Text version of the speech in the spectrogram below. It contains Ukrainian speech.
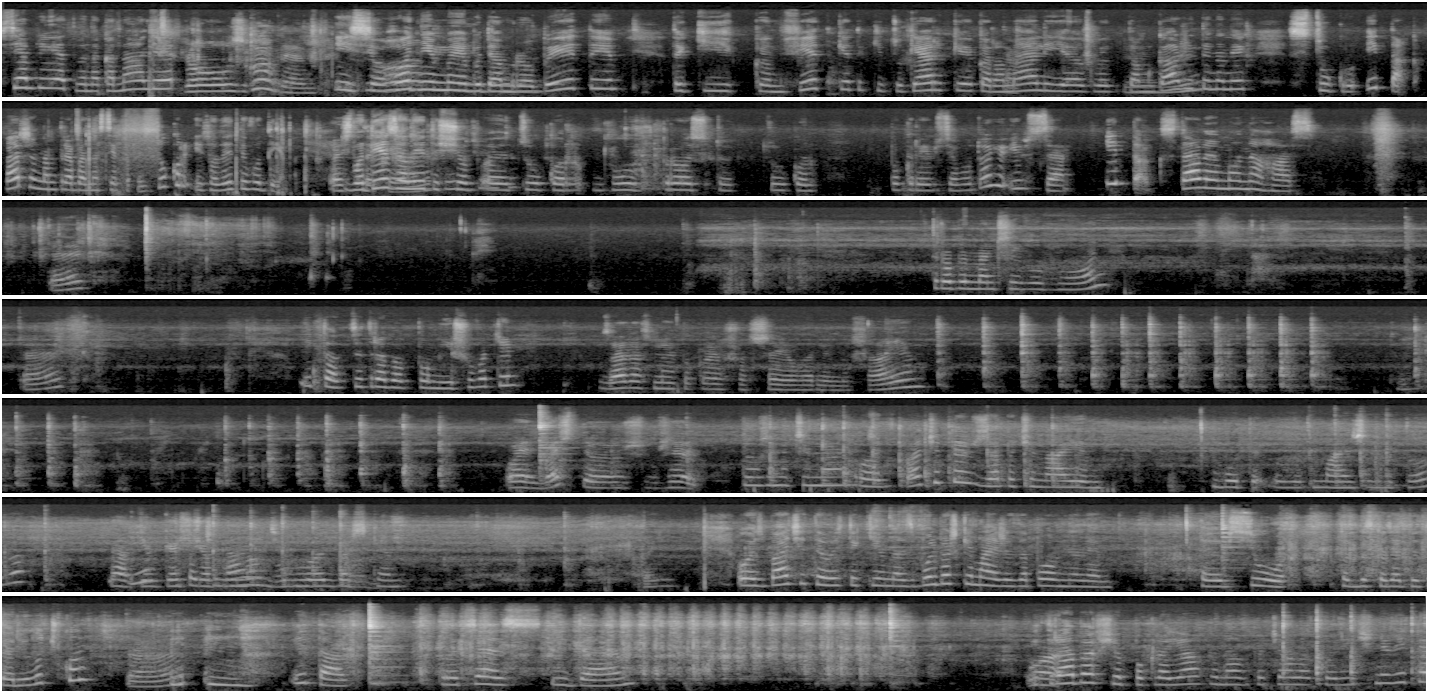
Всім привіт! Ви на каналі. Rose Golden. І сьогодні ми будемо робити такі конфетки, такі цукерки, карамелі, як ви там кажете на них, з цукру. І так, перше нам треба насипати цукор і залити води. Ось Води таке залити, щоб е, цукор був просто цукор покрився водою і все. І так, ставимо на газ. Так. Робимо менший вогонь. Так. І так, це треба помішувати. Зараз ми поки що все його не мішаємо. Ой, бачите, ж вже починає. Ось, бачите, вже починає бути майже готово. Так, І тільки щоб воно було. бульбашки. Ось бачите, ось такі у нас бульбашки майже заповнили е, всю, так би сказати, тарілочку. Так. І так, процес іде. І Ой. треба, щоб по краях вона почала коричневіти.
